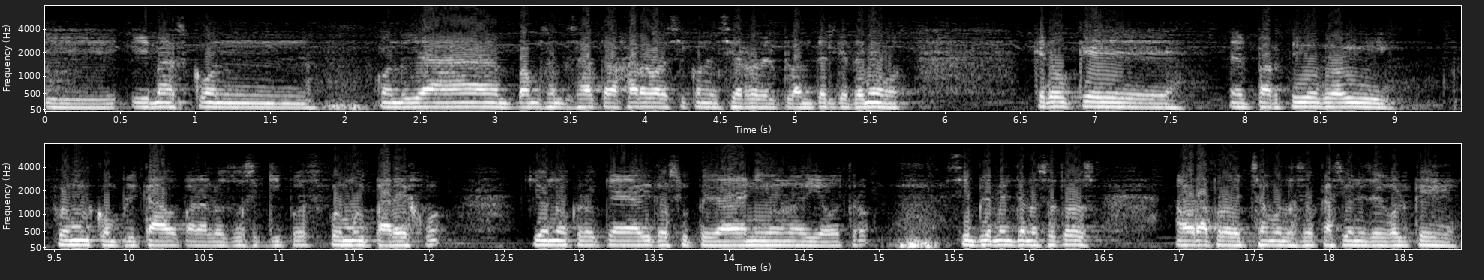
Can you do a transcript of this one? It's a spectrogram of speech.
Y, más con cuando ya vamos a empezar a trabajar ahora sí con el cierre del plantel que tenemos. Creo que el partido de hoy fue muy complicado para los dos equipos, fue muy parejo. Yo no creo que haya habido superioridad ni uno ni otro. Simplemente nosotros ahora aprovechamos las ocasiones de gol que,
